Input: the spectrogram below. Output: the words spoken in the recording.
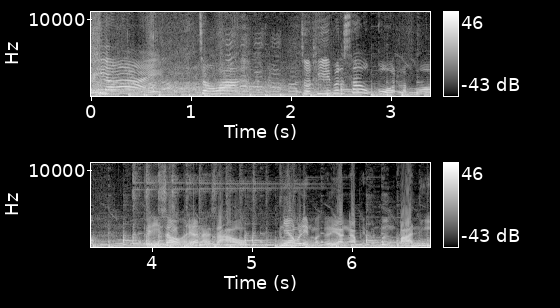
พี่อ้ายเจ้าว่าเจ้าทีเพิ่นเศร้าโกรธละบ่ก็สิเศร้าแล้วนะสาวแนวมาเล่นมากระเรื่องงับให้เพิ่นเบิ่งปานนี้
